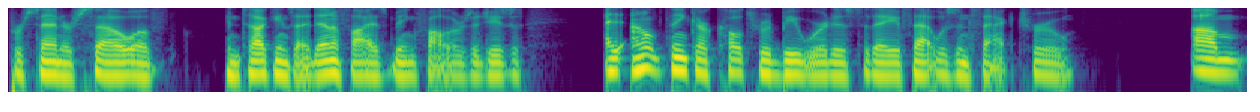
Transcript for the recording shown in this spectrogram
percent or so of Kentuckians identify as being followers of Jesus, I, I don't think our culture would be where it is today if that was in fact true. Um,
